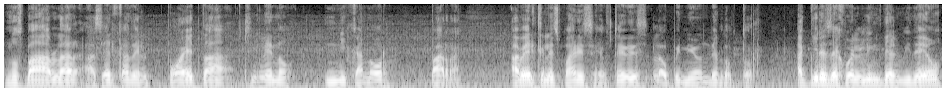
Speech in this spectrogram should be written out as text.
nos va a hablar acerca del poeta chileno Nicanor Parra. A ver qué les parece a ustedes la opinión del doctor. Aquí les dejo el link del video.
